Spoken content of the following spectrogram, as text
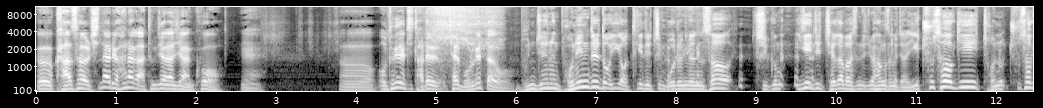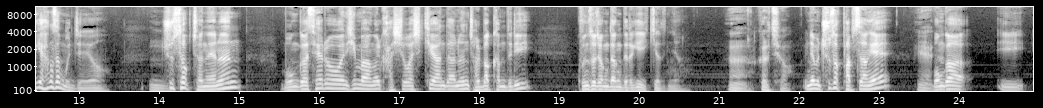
그 가설 시나리오 하나가 등장하지 않고 예. 어, 어떻게 될지 다들 잘 모르겠다고. 문제는 본인들도 이게 어떻게 될지 모르면서 지금 이게 이제 제가 말씀드리면 항상 그잖아요. 이게 추석이 전 추석이 항상 문제예요. 음. 추석 전에는 뭔가 새로운 희망을 가시화시켜야 한다는 절박함들이 군소 정당들에게 있거든요. 어, 그렇죠. 왜냐하면 추석 밥상에 예. 뭔가 이 화제로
